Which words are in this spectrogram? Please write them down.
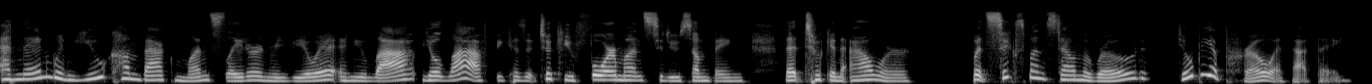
And then when you come back months later and review it and you laugh, you'll laugh because it took you four months to do something that took an hour. But six months down the road, you'll be a pro at that thing.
